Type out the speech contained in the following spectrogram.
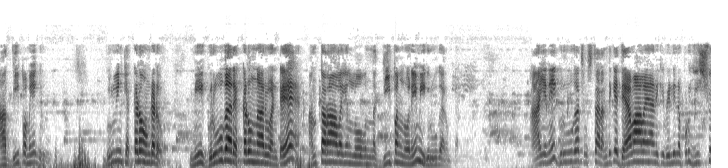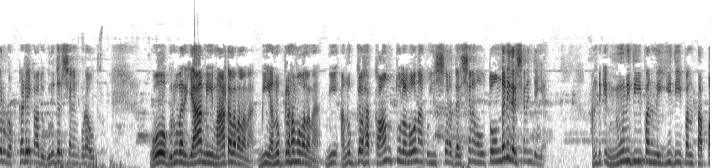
ఆ దీపమే గురువు. గురువు ఇంకెక్కడో ఉండడు. మీ గురువు గారు ఎక్కడున్నారు అంటే అంతరాలయంలో ఉన్న దీపంలోనే మీ గురువు గారు ఉంటారు. ఆయనే గురువుగా చూస్తారు. అందుకే దేవాలయానికి వెళ్ళినప్పుడు ఈశ్వరుడు ఒక్కడే కాదు గురు దర్శనం కూడా అవుతుంది. ఓ గురువర్య మీ మాటల వలన మీ అనుగ్రహము వలన మీ అనుగ్రహ కాంతులలో నాకు ఈశ్వర దర్శనం అవుతోందని దర్శనం చెయ్యాలి. అందుకే నూనె దీపం నెయ్యి దీపం తప్ప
